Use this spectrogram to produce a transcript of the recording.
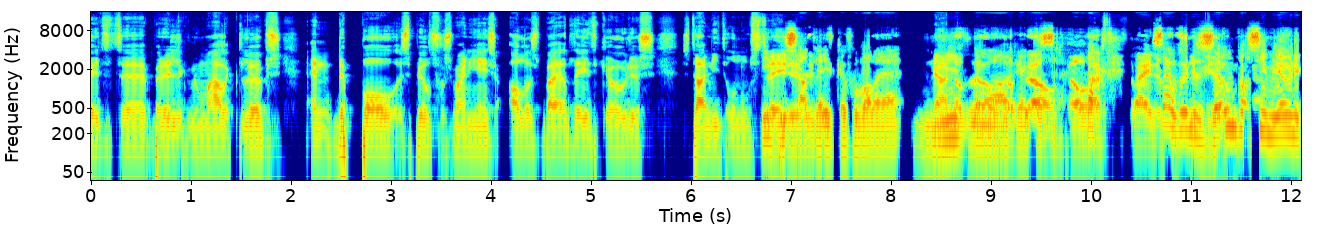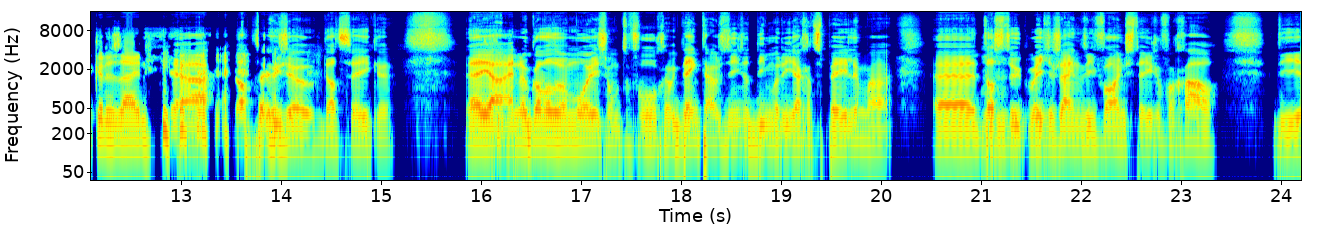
heet het, eh, bij redelijk normale clubs. En De Paul speelt volgens mij niet eens alles bij Atletico. Dus staat niet onomstreden. Typisch Dus- Atletico voetballer, hè? Ja, Niet dat wel. normaal Dat wel. Het wel echt strijder zou gewoon de zoon van Simeone kunnen zijn. Ja, dat sowieso. Dat zeker. Nee, ja, en ook wel wat wel mooi is om te volgen. Ik denk trouwens niet dat Di Maria gaat spelen, maar eh, dat is Mhm. natuurlijk een beetje zijn revanche tegen Van Gaal. Die,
